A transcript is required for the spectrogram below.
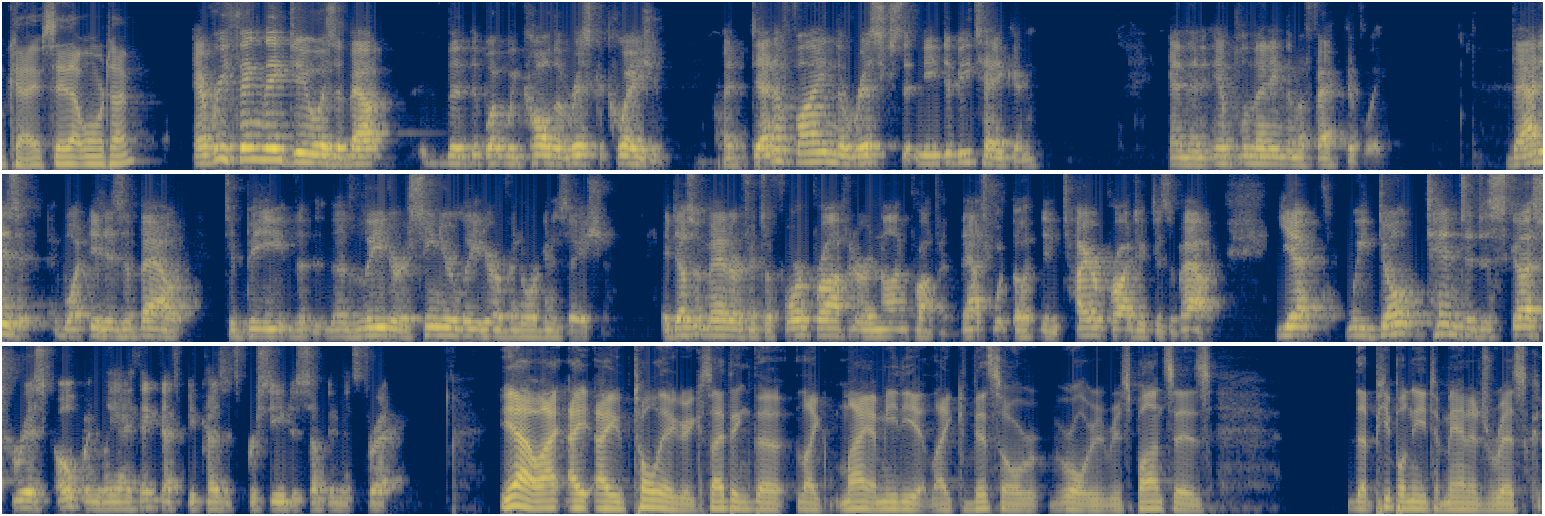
Okay, say that one more time. Everything they do is about the, the, what we call the risk equation, identifying the risks that need to be taken and then implementing them effectively. That is what it is about to be the, the leader, a senior leader of an organization. It doesn't matter if it's a for profit or a nonprofit. That's what the entire project is about. Yet we don't tend to discuss risk openly. I think that's because it's perceived as something that's threatening. Yeah, well, I, I, I totally agree because I think the like my immediate like visceral response is that people need to manage risk,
